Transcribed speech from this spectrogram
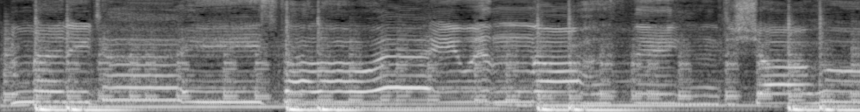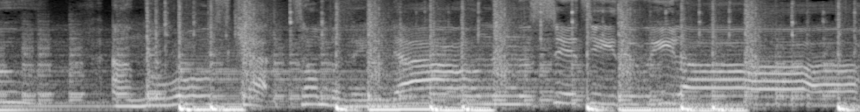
Many days fell away with nothing to show And the walls kept tumbling down in the city that we love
